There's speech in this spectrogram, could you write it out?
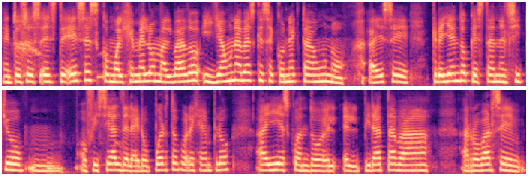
Entonces, este, ese es como el gemelo malvado y ya una vez que se conecta uno a ese, creyendo que está en el sitio mm, oficial del aeropuerto, por ejemplo, ahí es cuando el, el pirata va a robarse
